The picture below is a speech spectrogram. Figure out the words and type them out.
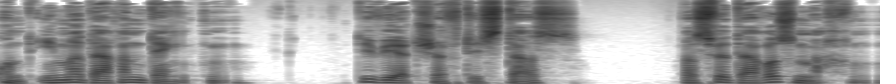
Und immer daran denken, die Wirtschaft ist das, was wir daraus machen.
